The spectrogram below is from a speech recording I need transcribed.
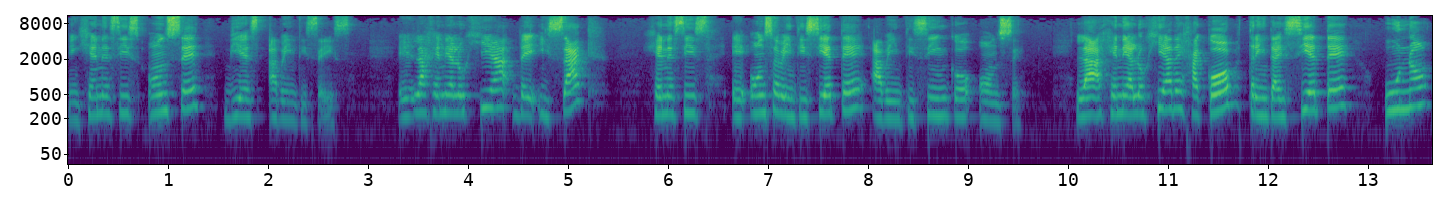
en Génesis 11, 10 a 26. Eh, la genealogía de Isaac, Génesis 11, 27 a 25, 11. La genealogía de Jacob, 37, 1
